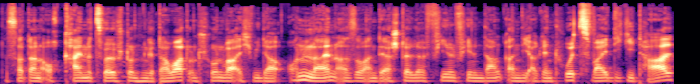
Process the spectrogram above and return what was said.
Das hat dann auch keine zwölf Stunden gedauert und schon war ich wieder online. Also an der Stelle vielen, vielen Dank an die Agentur 2 Digital,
